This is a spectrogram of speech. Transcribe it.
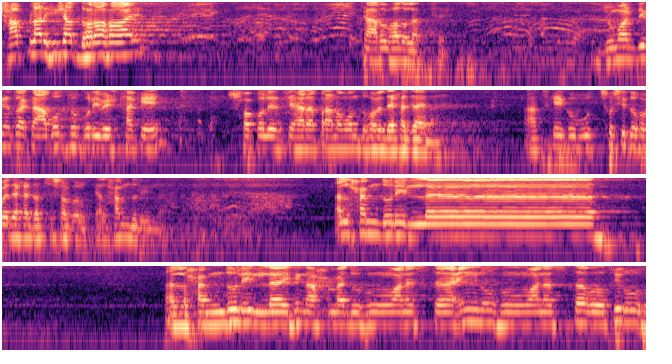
শাপলার হিসাব ধরা হয় এটা আরো ভালো লাগছে জুমার দিনে তো একটা আবদ্ধ পরিবেশ থাকে সকলের চেহারা প্রাণবন্তভাবে দেখা যায় না আজকে খুব উচ্ছ্বসিতভাবে দেখা যাচ্ছে সকলকে আলহামদুলিল্লাহ আলহামদুলিল্লাহ الحمد لله نحمده ونستعينه ونستغفره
